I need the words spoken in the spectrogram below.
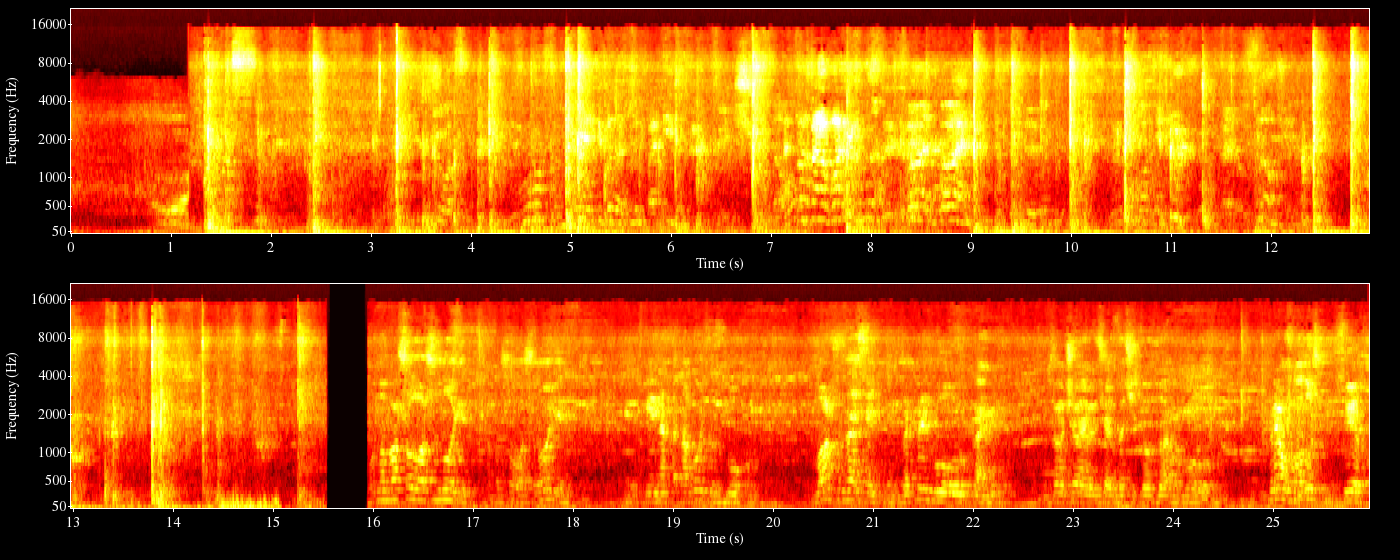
победил. Давай, давай, давай. Он обошел ваши ноги, обошел ваши ноги и, и на- находится сбоку. Ваша задача закрыть голову руками. Что начинаем изучать защиту удара в голову. Прямо ладошки сверху,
